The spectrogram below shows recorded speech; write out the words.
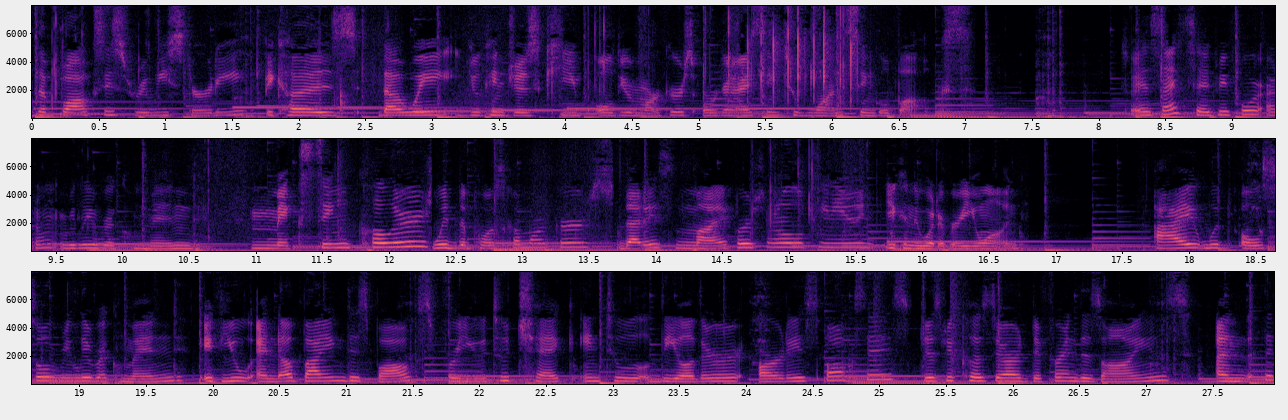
the box is really sturdy because that way you can just keep all your markers organized into one single box. So as i said before i don't really recommend mixing colors with the Posca markers. That is my personal opinion. You can do whatever you want I would also really recommend if you end up buying this box for you to check into the other artist boxes just because there are different designs and the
